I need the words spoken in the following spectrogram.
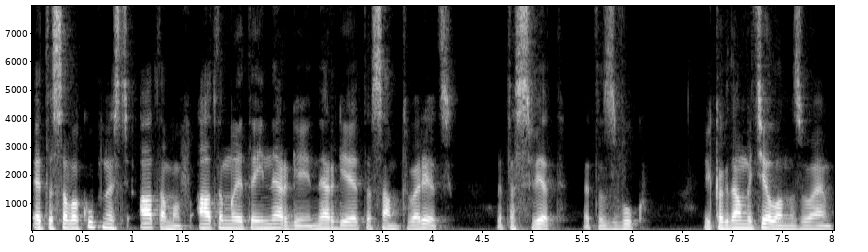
это совокупность атомов. Атомы — это энергия, энергия — это сам Творец, это свет, это звук. И когда мы тело называем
